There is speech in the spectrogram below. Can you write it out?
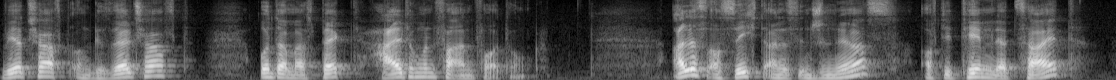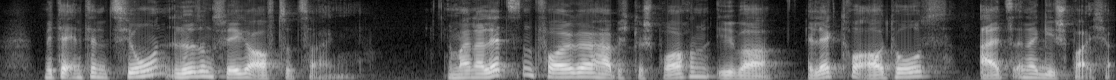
Wirtschaft und Gesellschaft unter dem Aspekt Haltung und Verantwortung. Alles aus Sicht eines Ingenieurs auf die Themen der Zeit mit der Intention, Lösungswege aufzuzeigen. In meiner letzten Folge habe ich gesprochen über Elektroautos als Energiespeicher.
